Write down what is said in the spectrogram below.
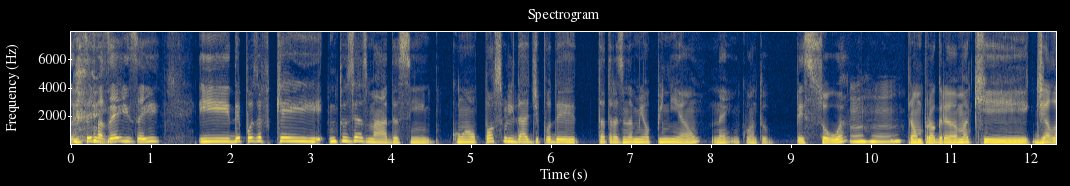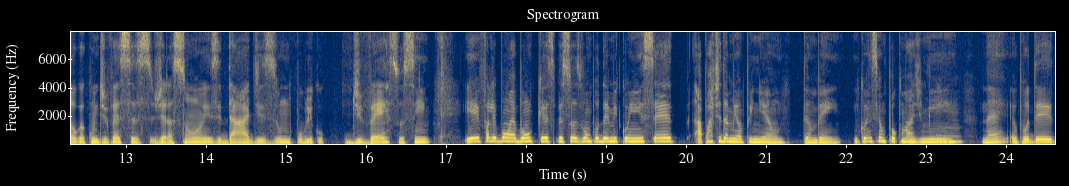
Eu sei fazer isso aí. E depois eu fiquei entusiasmada, assim, com a possibilidade de poder estar tá trazendo a minha opinião, né, enquanto pessoa, uhum. para um programa que dialoga com diversas gerações, idades, um público diverso, assim. E aí eu falei, bom, é bom que as pessoas vão poder me conhecer a partir da minha opinião também. Conhecer um pouco mais de mim, uhum. né? Eu poder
